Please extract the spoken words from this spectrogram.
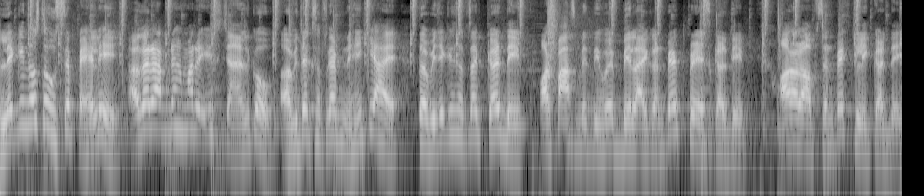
लेकिन दोस्तों, उससे पहले, अगर आपने हमारे इस चैनल को अभी तक सब्सक्राइब नहीं किया है तो अभी तक सब्सक्राइब कर दे और पास में दिए हुए बेल आइकन पे प्रेस कर दे और ऑप्शन पे क्लिक कर दे।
